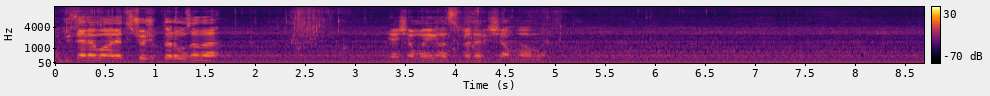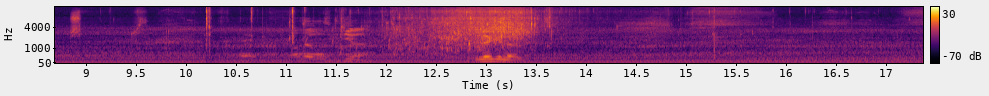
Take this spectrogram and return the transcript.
Bu güzel emaneti çocuklarımıza da yaşamayı nasip eder inşallah Allah. Evet, balığımız gidiyor. Güle güle.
